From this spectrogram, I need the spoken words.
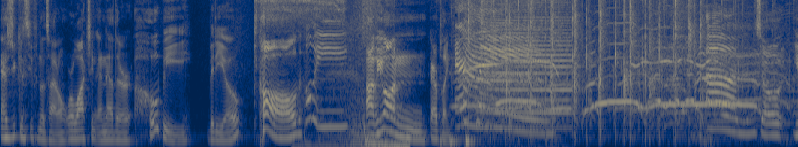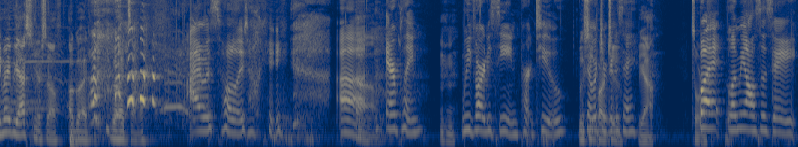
as you can see from the title, we're watching another Hobi video called Hobi. Avion Airplane. Airplane. um, So you may be asking yourself, oh, go ahead. Go ahead, Summer. I was totally talking. Uh, airplane. We've already seen part two. Um, mm-hmm. We've Is that seen what you're part gonna two. say? Yeah. Sort of. But let me also say,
